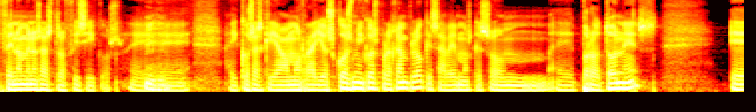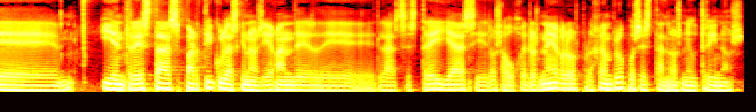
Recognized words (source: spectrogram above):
fenómenos astrofísicos. Hay cosas que llamamos rayos cósmicos, por ejemplo, que sabemos que son protones. Y entre estas partículas que nos llegan desde las estrellas y los agujeros negros, por ejemplo, pues están los neutrinos.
